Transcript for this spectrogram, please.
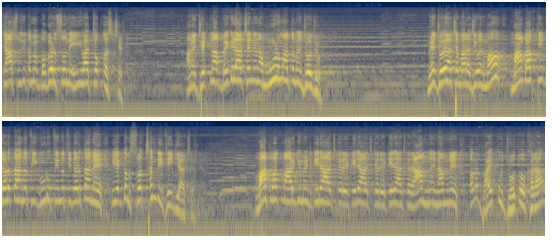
ત્યાં સુધી તમે બગડશો ને એ વાત ચોક્કસ છે. અને જેટલા બગડ્યા છે ને, એના મૂળમાં તમે જોજો. મેં જોયા છે મારા જીવનમાં મા બાપથી ડરતા નથી, ગુરુથી નથી ડરતા ને એ એકદમ સ્વચ્છંદી થઈ ગયા છે. વાત વાતમાં આર્ગ્યુમેન્ટ કર્યા જ કરે, કર્યા જ કરે, કર્યા જ કરે, આમ નહીં, નામ નહીં. હવે ભાઈ તું જોતો ખરા?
